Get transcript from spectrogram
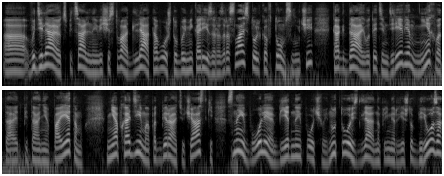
а, выделяют специальные вещества для того, чтобы микориза разрослась только в том случае, когда вот эти этим деревьям не хватает питания. Поэтому необходимо подбирать участки с наиболее бедной почвой. Ну, то есть для, например, чтобы береза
